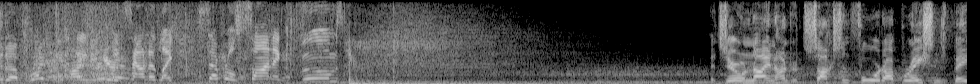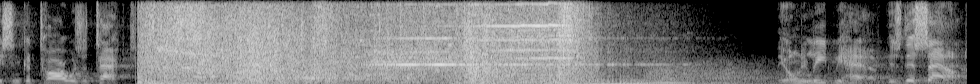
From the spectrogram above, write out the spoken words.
up right behind me here. It sounded like several sonic booms. At 0900, SOCCENT Forward Operations Base in Qatar was attacked. The only lead we have is this sound.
